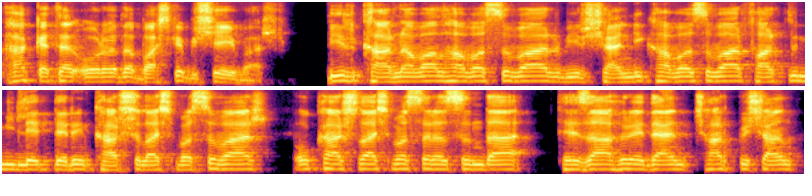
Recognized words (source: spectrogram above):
hakikaten orada başka bir şey var. Bir karnaval havası var, bir şenlik havası var, farklı milletlerin karşılaşması var. O karşılaşma sırasında tezahür eden, çarpışan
